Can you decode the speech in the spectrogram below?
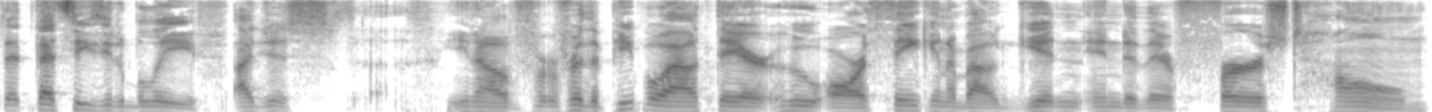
that that's easy to believe. I just you know for for the people out there who are thinking about getting into their first home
